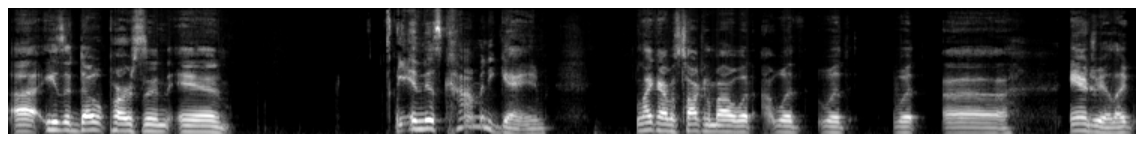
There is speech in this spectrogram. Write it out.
uh, he's a dope person and in this comedy game like I was talking about with with with with uh Andrea, like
